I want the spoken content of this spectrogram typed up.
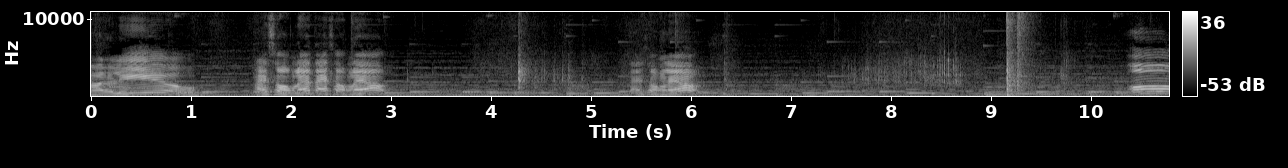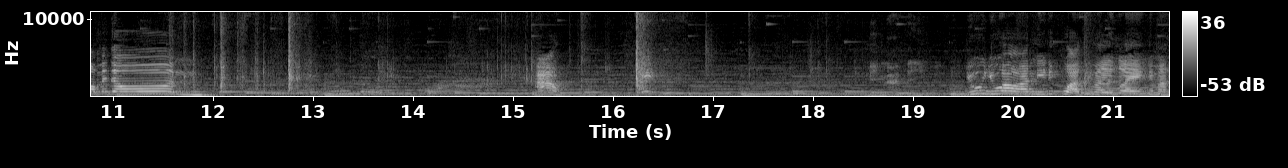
อ่าเร็วๆตายสองแล้วตายสองแล้ว ตายสองแล้ว โอ้ไม่โดน อ้าวนี่ลิงน่าจะยิงยูยูเอาอันนี้ดีกว่าที่มันแรงๆนี่มา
